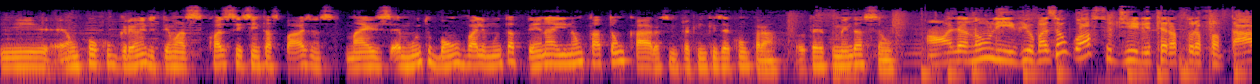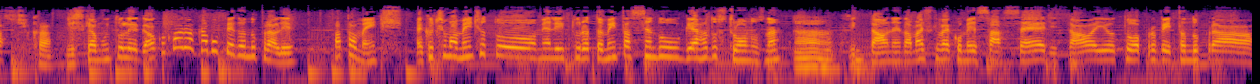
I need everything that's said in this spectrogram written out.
E é um pouco grande, tem umas quase 600 páginas, mas é muito bom, vale muito a pena e não tá tão caro assim para quem quiser comprar. Outra recomendação. Olha, não li, viu? Mas eu gosto de literatura fantástica. Diz que é muito legal, que agora eu acabo pegando pra ler. Fatalmente. É que ultimamente eu tô. Minha leitura também tá sendo Guerra dos Tronos, né? Ah, E tal, né? Ainda mais que vai começar a série e tal, aí eu tô aproveitando pra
